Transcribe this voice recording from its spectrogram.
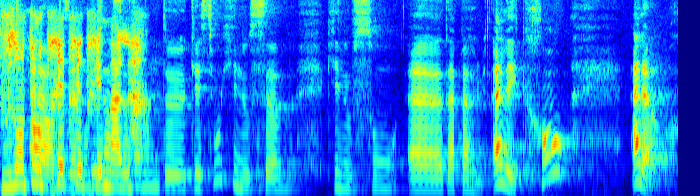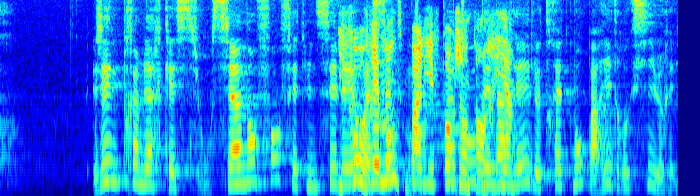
Je vous entends très, très, très mal. Un nombre de questions qui nous, qui nous sont euh, apparues à l'écran. Alors, j'ai une première question. Si un enfant fait une CVO Il faut vraiment que parliez fort, j'entends rien. le traitement par hydroxyurée?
